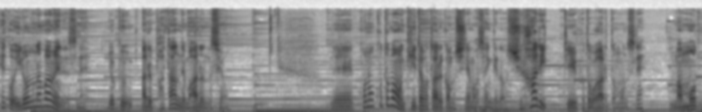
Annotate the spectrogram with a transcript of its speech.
結構いろんな場面ですね、よくあるパターンでもあるんですよ。で、この言葉も聞いたことあるかもしれませんけど、手張りっていう言葉があると思うんですね。守っ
